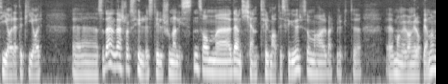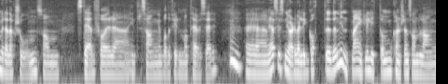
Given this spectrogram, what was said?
tiår etter tiår. Eh, så det er, en slags hyllest til journalisten som eh, Det er en kjent filmatisk figur som har vært brukt eh, mange ganger opp igjennom. Redaksjonen som sted for interessante interessant både film og TV-serier. Mm. Eh, jeg syns den gjør det veldig godt. Den minnet meg egentlig litt om kanskje en sånn lang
